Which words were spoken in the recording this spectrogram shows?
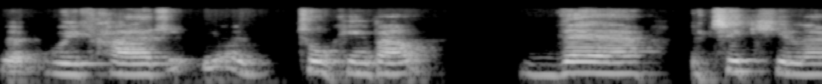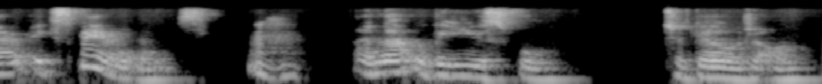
that we've had uh, talking about their particular experience. Mm-hmm. And that would be useful to build on.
